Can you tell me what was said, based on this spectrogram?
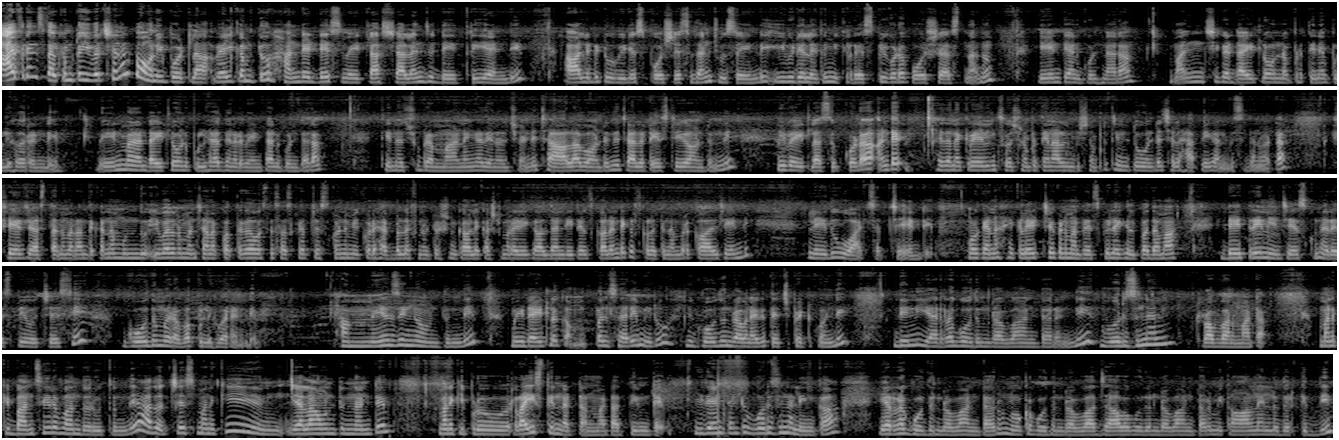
Hi friends welcome to your channel Pavani Potla welcome to hundred days weight loss challenge day three అండి. Already two videos post చేసేసాను చూసేయండి. ఈ వీడియోలో అయితే మీకు రెసిపీ కూడా పోస్ట్ చేస్తున్నాను. ఏంటి అనుకుంటున్నారా? మంచిగా డైట్లో ఉన్నప్పుడు తినే పులిహోర అండి. ఏంటి మన డైట్లో ఉండే పులిహోర తినడం ఏంటి అనుకుంటారా? తినొచ్చు బ్రహ్మాండంగా తినొచ్చు అండి. చాలా బాగుంటుంది చాలా టేస్టీగా ఉంటుంది. మీ వెయిట్ లాస్కి కూడా అంటే ఏదైనా క్రేవింగ్స్ వచ్చినప్పుడు తినాలనిపించినప్పుడు తింటూ ఉంటే చాలా హ్యాపీగా అనిపిస్తుంది అనమాట షేర్ చేస్తాను. మరి అంతకన్నా ముందు ఇవాళ మన ఛానల్ కొత్తగా వస్తే సబ్స్క్రైబ్ చేసుకోండి. మీకు కూడా హెర్బల్ లైఫ్ న్యూట్రిషన్ కావాలి కస్టమర్ ఐడి కావాలి దాని డీటెయిల్స్ కావాలంటే ఇక్కడ స్కూల్ నెంబర్ కాల్ చేయండి. లేదు వాట్సాప్ చేయండి. ఓకేనా ఇక లేట్ చేయకుండా మన రెసిపీలోకి వెళ్ళిపోదామా? డే త్రీ నేను చేసుకున్న రెసిపీ వచ్చేసి గోధుమ రవ్వ పులిహోర అండి. అమేజింగ్గా ఉంటుంది. మీ డైట్లో కంపల్సరీ మీరు ఈ గోధుమ రవ్వను అయితే తెచ్చిపెట్టుకోండి. దీన్ని ఎర్ర గోధుమ రవ్వ అంటారండి. ఒరిజినల్ రవ్వ అనమాట మనకి బన్సీ రవ్వ అని దొరుకుతుంది. అది వచ్చేసి మనకి ఎలా ఉంటుందంటే మనకి ఇప్పుడు రైస్ తిన్నట్టు అనమాట అది తింటే. ఇదేంటంటే ఒరిజినల్ ఇంకా. ఎర్ర గోధుమ రవ్వ అంటారు నూక గోధుమ రవ్వ జావ గోధుమ రవ్వ అంటారు. మీకు ఆన్లైన్లో దొరికిద్ది.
